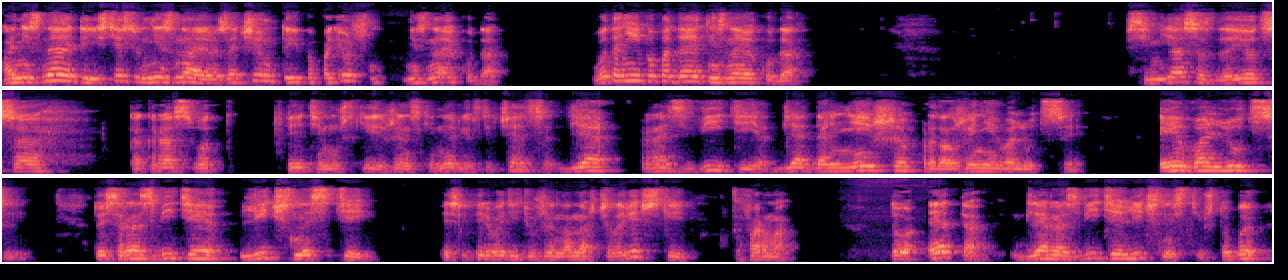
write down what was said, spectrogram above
А не знает, и, естественно, не зная, зачем, ты попадешь, не зная куда. Вот они и попадают, не зная куда. Семья создается как раз вот эти мужские и женские энергии встречаются для развития, для дальнейшего продолжения эволюции. Эволюции. То есть развития личностей, если переводить уже на наш человеческий формат, то это для развития личности, чтобы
